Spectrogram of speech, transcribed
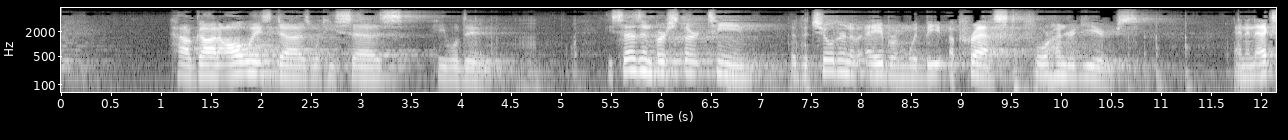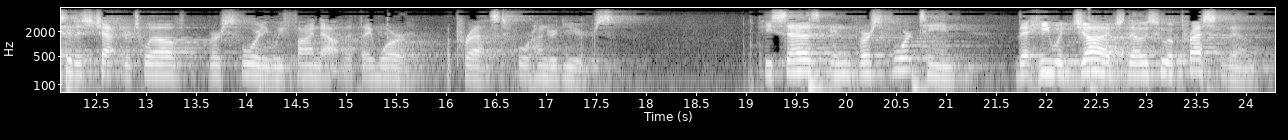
how God always does what He says He will do. He says in verse 13 that the children of Abram would be oppressed 400 years. And in Exodus chapter 12, verse 40, we find out that they were oppressed 400 years. He says in verse 14 that he would judge those who oppressed them.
